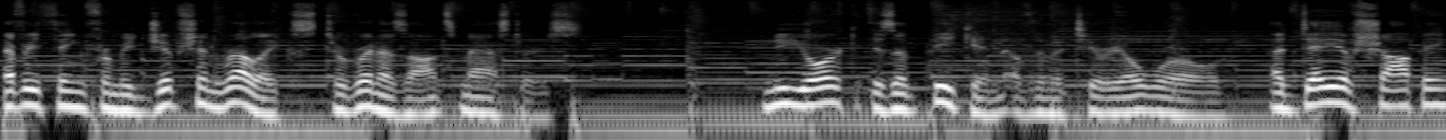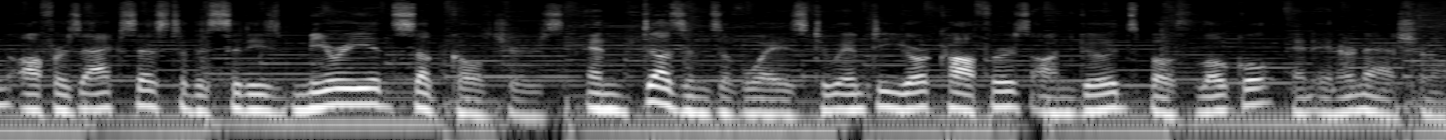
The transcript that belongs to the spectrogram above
everything from Egyptian relics to Renaissance masters. New York is a beacon of the material world. A day of shopping offers access to the city's myriad subcultures and dozens of ways to empty your coffers on goods both local and international.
